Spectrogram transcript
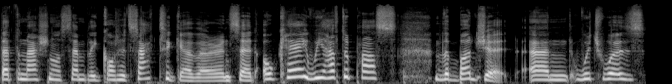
that the National Assembly got its act together and said, "Okay, we have to pass the budget," and which was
